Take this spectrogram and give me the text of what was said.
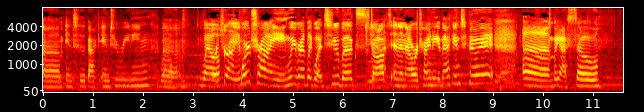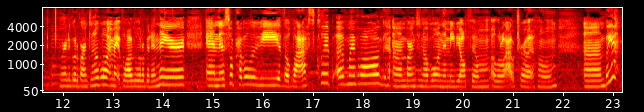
um, into back into reading. Well, um, well, we're trying. We're trying. We read like what two books, stopped, and then now we're trying to get back into it. Um, but yeah, so we're gonna go to Barnes & Noble. I might vlog a little bit in there. And this will probably be the last clip of my vlog, um, Barnes & Noble, and then maybe I'll film a little outro at home. Um, but yeah. Yeah.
